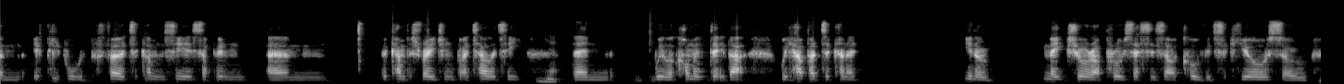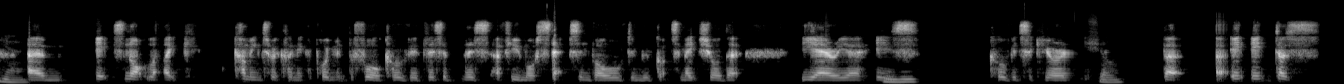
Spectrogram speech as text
um, if people would prefer to come and see us up in um, the campus raging vitality, Yeah. then we'll accommodate that. We have had to kind of, you know, make sure our processes are COVID secure. So Yeah. um, it's not like coming to a clinic appointment before COVID. There's a, there's a few more steps involved, and we've got to make sure that the area is COVID secure. Sure. But it, it does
